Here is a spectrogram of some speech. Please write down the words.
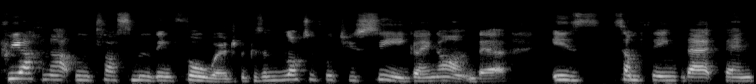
pre-Akhenaten plus moving forward, because a lot of what you see going on there is something that then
